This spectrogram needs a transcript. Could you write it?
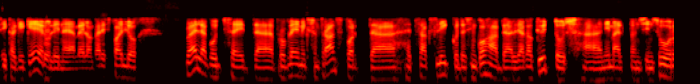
ikkagi keeruline ja meil on päris palju väljakutseid, äh, probleemiks on transport, äh, et saaks liikuda siin kohapeal ja ka kütus, äh, nimelt on siin suur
